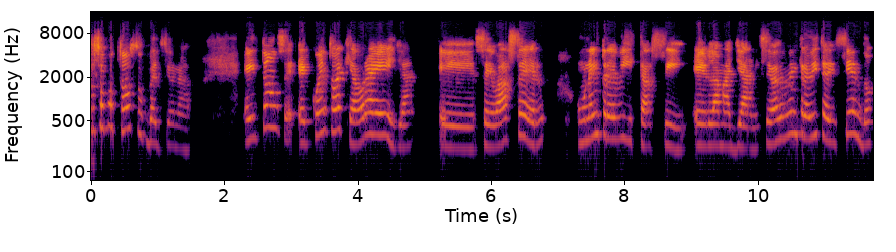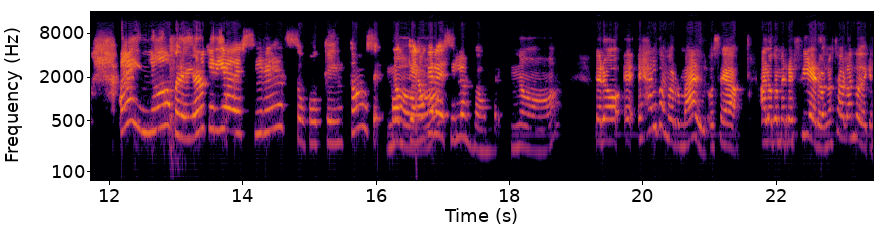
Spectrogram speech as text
nosotros somos todos subvencionados. Entonces, el cuento es que ahora ella eh, se va a hacer una entrevista, sí, en la Mayani, se va a hacer una entrevista diciendo, ay, no, pero yo no quería decir eso, porque entonces, porque no No. quiere decir los nombres. no. Pero eh, es algo normal. O sea, a lo que me refiero, no estoy hablando de que,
